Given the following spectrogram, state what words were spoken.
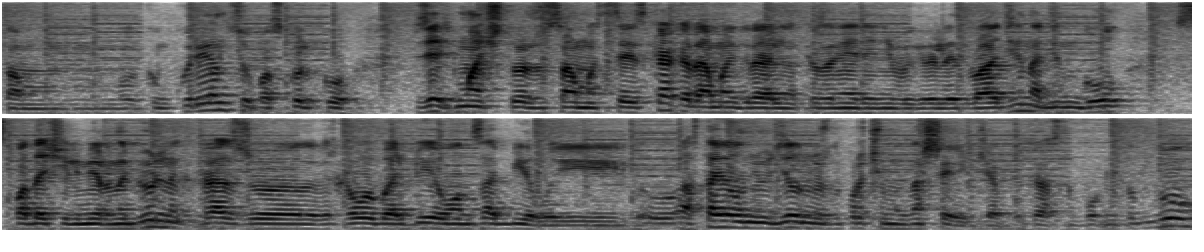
там, конкуренцию, поскольку взять матч тот же самый с ЦСКА, когда мы играли на Казани арене, выиграли 2-1, один гол с подачи Эльмира Набюльна как раз же в верховой борьбе он забил и оставил неудел, между прочим, Игнашевич, я прекрасно помню тот гол.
